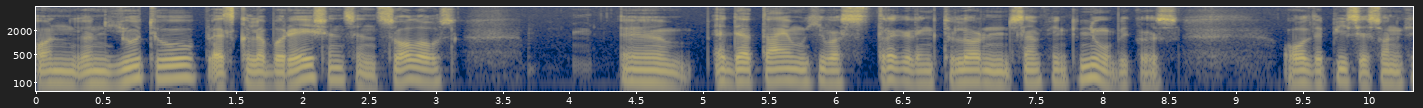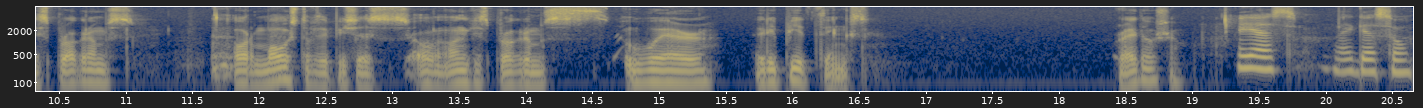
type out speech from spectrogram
on on YouTube as collaborations and solos. Um, at that time, he was struggling to learn something new because all the pieces on his programs, or most of the pieces on his programs, were repeat things. Right, Ausra? Yes, I guess so.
